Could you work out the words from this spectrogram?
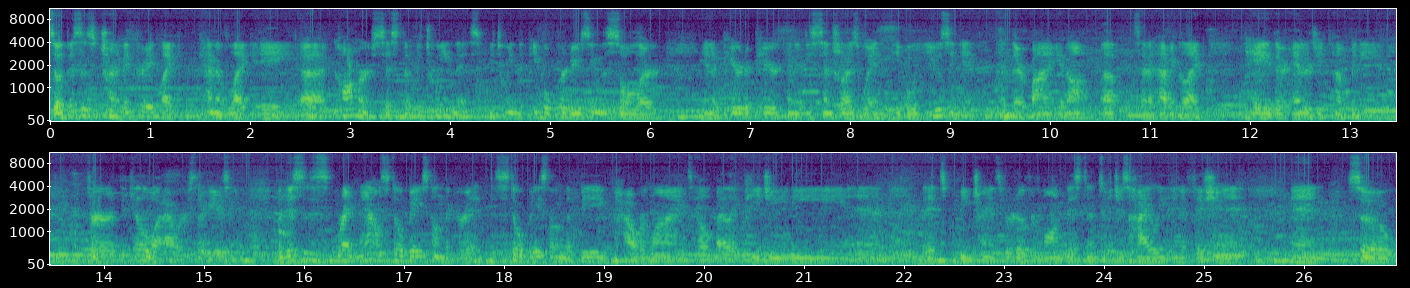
So this is trying to create like, kind of like a uh, commerce system between this, between the people producing the solar in a peer-to-peer -peer kind of decentralized way and people using it and they're buying it off, up instead of having to like pay their energy company for the kilowatt hours they're using. But this is right now still based on the grid. It's still based on the big power lines held by like PG&E and it's being transferred over long distance, which is highly inefficient. And so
